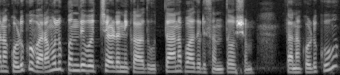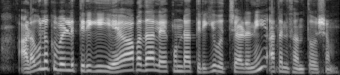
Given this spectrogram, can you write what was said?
తన కొడుకు వరములు పొంది వచ్చాడని కాదు ఉత్తానపాదుడి సంతోషం. తన కొడుకు అడవులకు వెళ్ళి తిరిగి ఏ ఆపద లేకుండా తిరిగి వచ్చాడని అతని సంతోషం.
